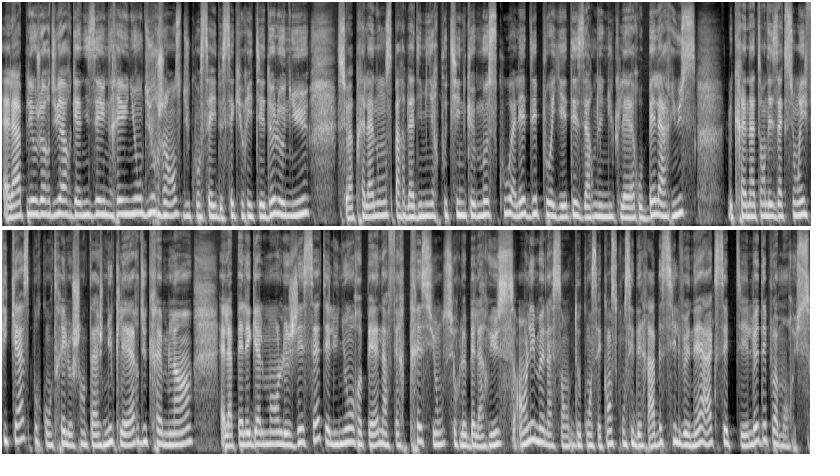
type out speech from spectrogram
Elle a appelé aujourd'hui à organiser une réunion d'urgence du Conseil de sécurité de l'ONU. Ce après l'annonce par Vladimir Poutine que Moscou allait déployer des armes nucléaires au Bélarus. L'Ukraine attend des actions efficaces pour contrer le chantage nucléaire du Kremlin. Elle appelle également le G7 et l'Union européenne à faire pression sur le Bélarus en les menaçant de conséquences considérables s'il venait à accepter le déploiement russe.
